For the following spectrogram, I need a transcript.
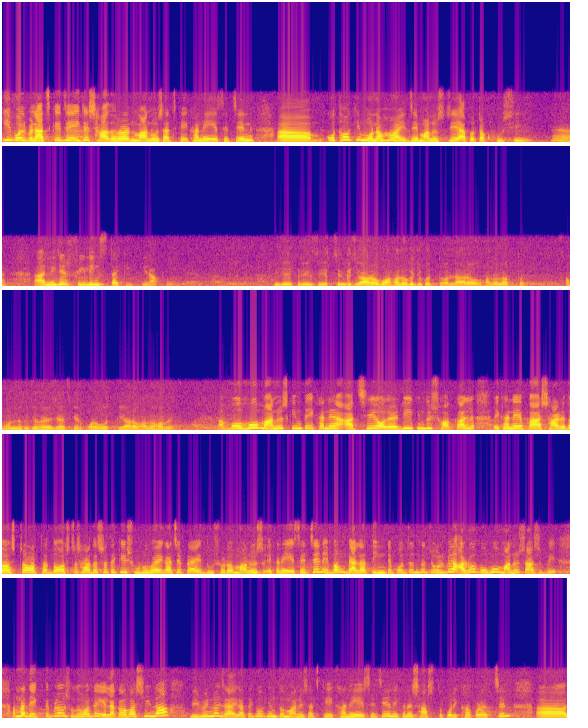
কি বলবেন আজকে যে এই যে সাধারণ মানুষ আজকে এখানে এসেছেন কোথাও কি মনে হয় যে মানুষ যে এতটা খুশি? হ্যাঁ নিজের ফিলিংসটা কি কীরকম? নিজের ফিলিংস এসছেন কিছু আরও ভালো কিছু করতে পারলে আরও ভালো লাগতো। সামান্য কিছু হয়েছে আজকের পরবর্তী আরও ভালো হবে। বহু মানুষ কিন্তু এখানে আছে অলরেডি কিন্তু সকাল এখানে সাড়ে দশটা অর্থাৎ দশটা, সাড়ে দশটা থেকে শুরু হয়ে গেছে। প্রায় দুশোরও মানুষ এখানে এসেছেন এবং বেলা তিনটে পর্যন্ত চলবে, আরও বহু মানুষ আসবে। আমরা দেখতে পেলাম শুধুমাত্র এলাকাবাসী না, বিভিন্ন জায়গা থেকেও কিন্তু মানুষ আজকে এখানে এসেছেন, এখানে স্বাস্থ্য পরীক্ষা করাচ্ছেন।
